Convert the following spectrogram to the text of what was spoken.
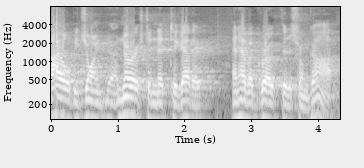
I will be joined, uh, nourished and knit together and have a growth that is from God.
